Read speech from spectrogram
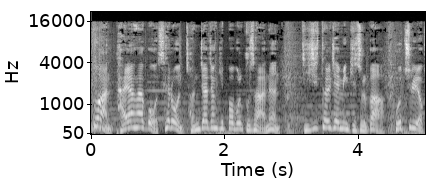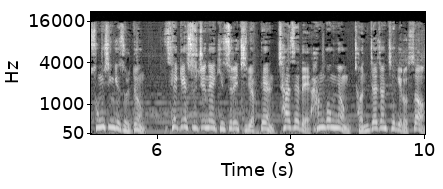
또한 다양하고 새로운 전자전 기법을 구사하는 디지털 재민 기술과 고출력 송신 기술 등 세계 수준의 기술이 집약된 차세대 항공용 전자전 체계로서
